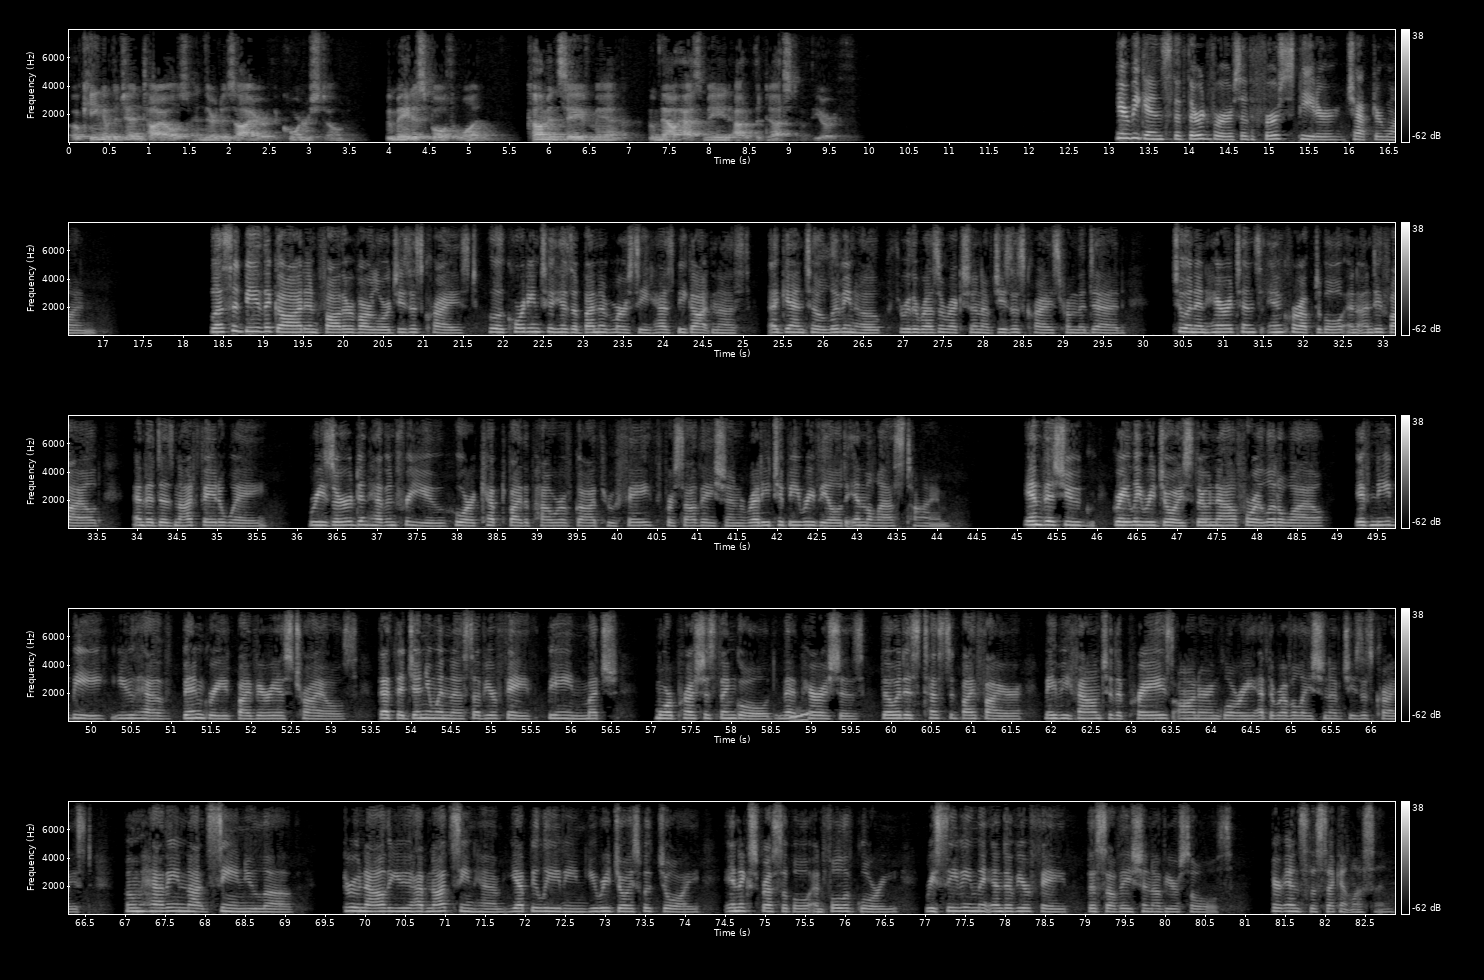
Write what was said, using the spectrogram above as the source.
O King of the Gentiles and their desire, the cornerstone, who made us both one, come and save man, whom thou hast made out of the dust of the earth. Here begins the third verse of the first Peter chapter 1. Blessed be the God and Father of our Lord Jesus Christ, who according to his abundant mercy has begotten us again to a living hope through the resurrection of Jesus Christ from the dead, to an inheritance incorruptible and undefiled, and that does not fade away, reserved in heaven for you, who are kept by the power of God through faith for salvation, ready to be revealed in the last time. In this you greatly rejoice, though now for a little while, if need be, you have been grieved by various trials, that the genuineness of your faith, being much more precious than gold that perishes, though it is tested by fire, may be found to the praise, honor, and glory at the revelation of Jesus Christ, whom having not seen you love. Through now that you have not seen him, yet believing, you rejoice with joy inexpressible and full of glory, receiving the end of your faith, the salvation of your souls. Here ends the second lesson.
